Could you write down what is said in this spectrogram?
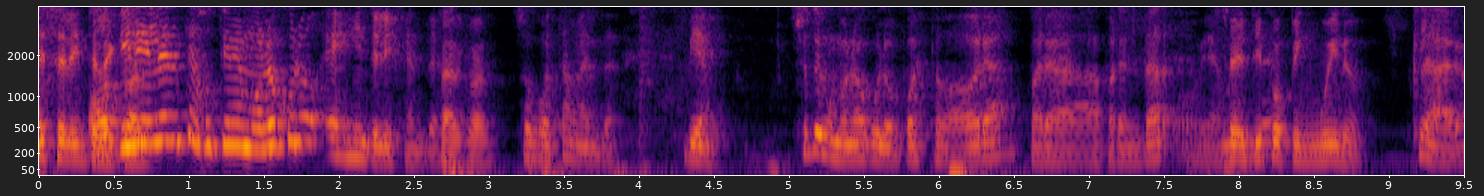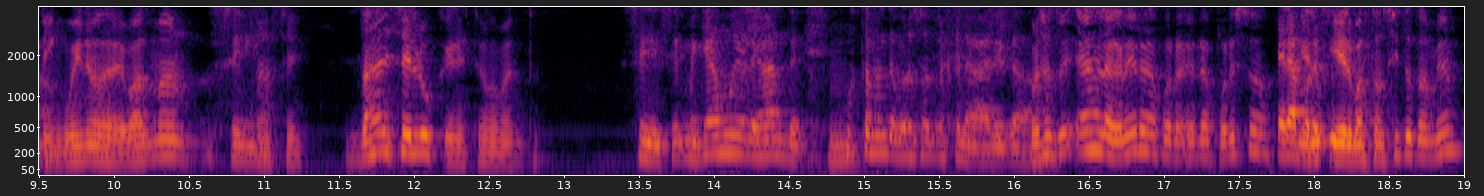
es el O intelectual. tiene lentes o tiene monóculo, es inteligente. Tal cual. Supuestamente. Bien. Yo tengo un monóculo puesto ahora para aparentar, obviamente. Sí, tipo pingüino. Claro. Pingüino de Batman. Sí. Así. Da ese look en este momento. sí, sí, me queda muy elegante. Mm. Justamente por eso traje la galera. ¿Por eso tú- ah, la galera por- era por eso? Era ¿Y, por el, eso. y el bastoncito también?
